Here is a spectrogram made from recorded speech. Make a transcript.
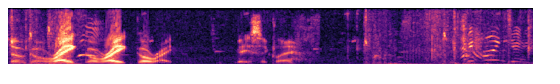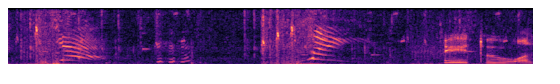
So go right, go right, go right, basically. Behind you! Yeah! Three, two, one.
